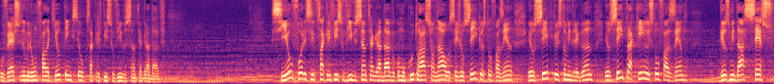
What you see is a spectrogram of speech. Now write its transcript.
o verso número 1 um fala que eu tenho que ser o sacrifício vivo, santo e agradável. Se eu for esse sacrifício vivo, santo e agradável, como culto racional, ou seja, eu sei o que eu estou fazendo, eu sei porque eu estou me entregando, eu sei para quem eu estou fazendo, Deus me dá acesso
